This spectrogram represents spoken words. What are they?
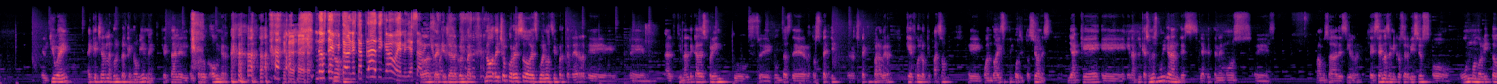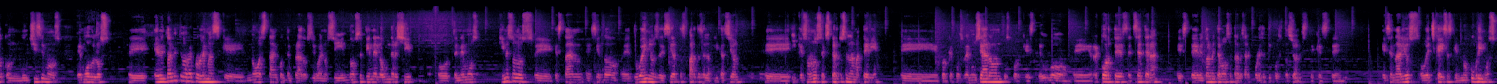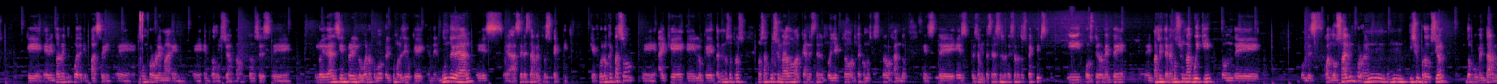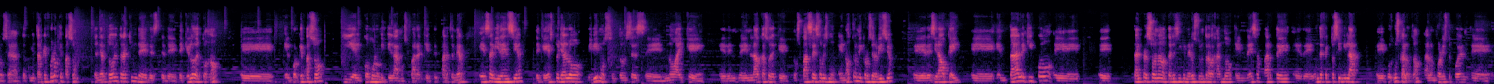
el, QA, hay que echar la culpa al que no viene. ¿Qué tal el, product owner? no está invitado en esta plática, bueno, ya saben. hay que echar la culpa. No, de hecho, por eso es bueno siempre tener eh, eh, al final de cada sprint tus eh, juntas de retrospective, para ver qué fue lo que pasó cuando hay ese tipo de situaciones ya que eh, en aplicaciones muy grandes, ya que tenemos, eh, vamos a decir, decenas de microservicios o un monolito con muchísimos eh, módulos, eventualmente va a haber problemas que no están contemplados. Y bueno, si no se tiene el ownership o tenemos quiénes son los que están siendo dueños de ciertas partes de la aplicación y que son los expertos en la materia, eh, porque pues renunciaron, pues porque este, hubo eh, recortes, etcétera, este, eventualmente vamos a atravesar por ese tipo de situaciones, de que este, escenarios o edge cases que no cubrimos, que eventualmente puede que pase eh, un problema en, en, producción, ¿no? Entonces, lo ideal siempre y lo bueno, como, como les digo, que en el mundo ideal es hacer esta retrospectiva. ¿Qué fue lo que pasó? hay que, lo que también nosotros nos ha funcionado acá en este en el proyecto, ahorita que estoy trabajando, este, es precisamente hacer esos, retrospectives y posteriormente, en eh, tenemos una wiki donde, donde cuando sale un, un, un issue en producción, documentarlo, o sea, documentar qué fue lo que pasó, tener todo el tracking de, de, este, de, qué lo detonó, eh, el por qué pasó y el cómo lo mitigamos, para, que, para tener esa evidencia de que esto ya lo vivimos, entonces eh, no hay que eh, en, el caso de que nos pase eso mismo en otro microservicio, decir, ah, ok, en tal equipo, tal persona o tales ingenieros estuvieron trabajando en esa parte de un defecto similar, pues búscalos, ¿no? A lo mejor ellos te pueden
